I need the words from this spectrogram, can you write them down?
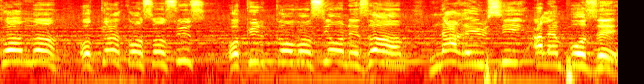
comme aucun consensus, aucune convention des hommes n'a réussi à l'imposer.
